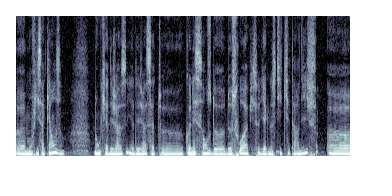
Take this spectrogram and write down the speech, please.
Euh, mon fils a 15. Donc il y a déjà, il y a déjà cette euh, connaissance de, de soi et puis ce diagnostic qui est tardif. Euh,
